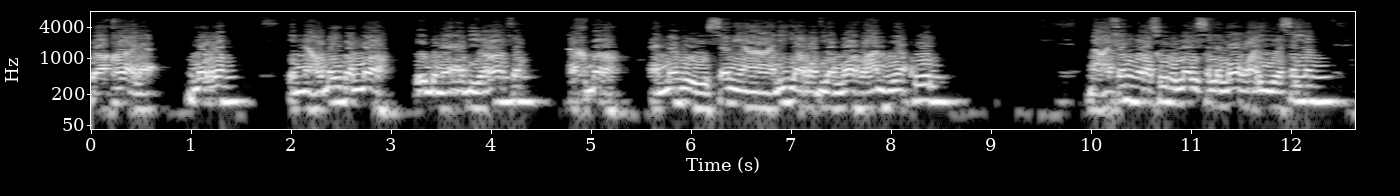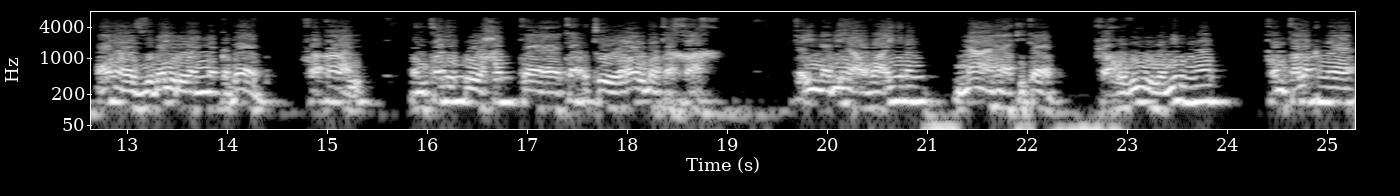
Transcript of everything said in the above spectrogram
وقال مرة إن عبيد الله ابن أبي رافع أخبره. أنه سمع علي رضي الله عنه يقول بعثني رسول الله صلى الله عليه وسلم أنا والزبير والمقداد. فقال انطلقوا حتى تأتوا روضة خاخ فإن بها ضعينا معها كتاب فخذوه منها فانطلقنا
